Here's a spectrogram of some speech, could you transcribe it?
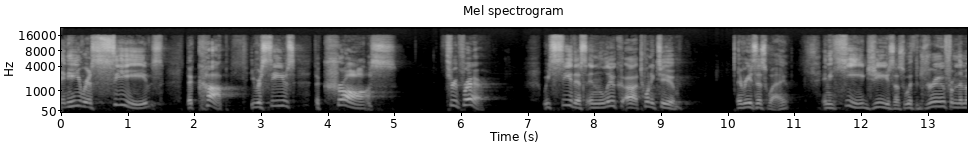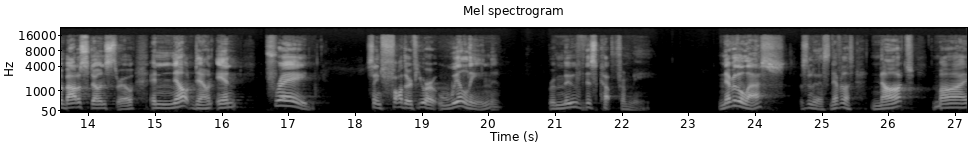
And he receives the cup, he receives the cross through prayer. We see this in Luke uh, 22. It reads this way And he, Jesus, withdrew from them about a stone's throw and knelt down and prayed saying, Father, if you are willing, remove this cup from me. Nevertheless, listen to this, nevertheless, not my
